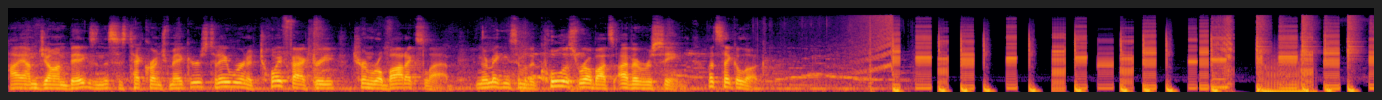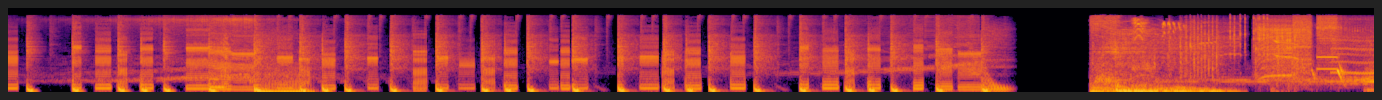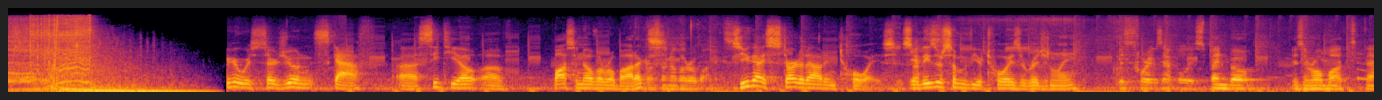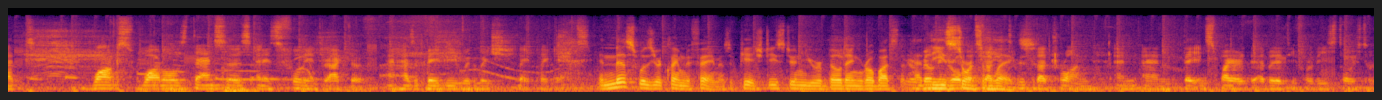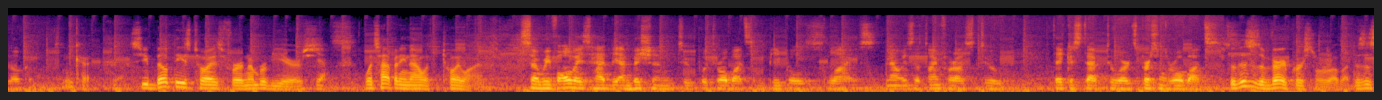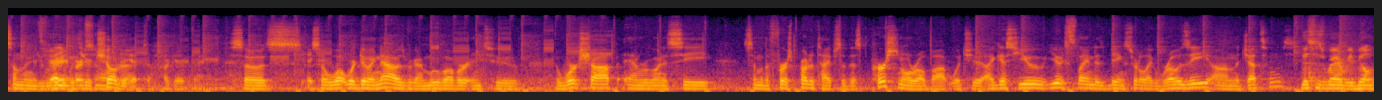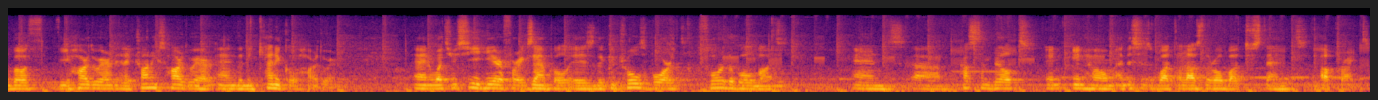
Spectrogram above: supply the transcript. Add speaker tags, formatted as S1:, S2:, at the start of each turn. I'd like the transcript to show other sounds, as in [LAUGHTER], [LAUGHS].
S1: Hi, I'm John Biggs, and this is TechCrunch Makers. Today we're in a toy factory turned robotics lab, and they're making some of the coolest robots I've ever seen. Let's take a look. We're here with Sarjoun Skaff, uh, CTO of Bossa Nova Robotics.
S2: Bossa Nova Robotics.
S1: So you guys started out in toys. So
S2: Yes.
S1: these are some of your toys originally.
S2: This, for example, is Penbo, is a robot that walks, waddles, dances, and it's fully interactive and has a baby with which they play games.
S1: And this was your claim to fame. As a PhD student, you were building robots that had these sorts of legs.
S2: that run, and, and they inspired the ability for these toys to locomote.
S1: Okay. So you built these toys for a number of years.
S2: Yes.
S1: What's happening now with the toy line?
S2: So we've always had the ambition to put robots in people's lives. Now is the time for us to take a step towards personal robots.
S1: So this is a very personal robot. This is something
S2: It's
S1: you
S2: very
S1: leave with your children.
S2: You get to hug it.
S1: So it's so what we're doing now is we're going to move over into the workshop and we're going to see some of the first prototypes of this personal robot, which I guess you you explained as being sort of like Rosie on the Jetsons.
S2: This is where we build both the hardware, the electronics hardware, and the mechanical hardware. And what you see here, for example, is the controls board for the Ballbot and uh, custom built in, in home. And this is what allows the robot to stand upright.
